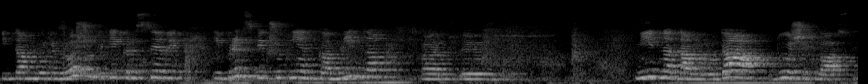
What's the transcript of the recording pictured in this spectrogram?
і там потім розчин такий красивий. І в принципі, якщо клієнтка мідна, е, е, мідна, там руда, дуже класно.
